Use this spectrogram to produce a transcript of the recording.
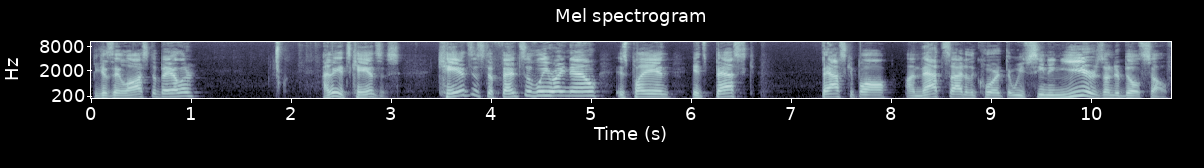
because they lost to Baylor, I think it's Kansas. Kansas defensively right now is playing its best basketball on that side of the court that we've seen in years under Bill Self.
